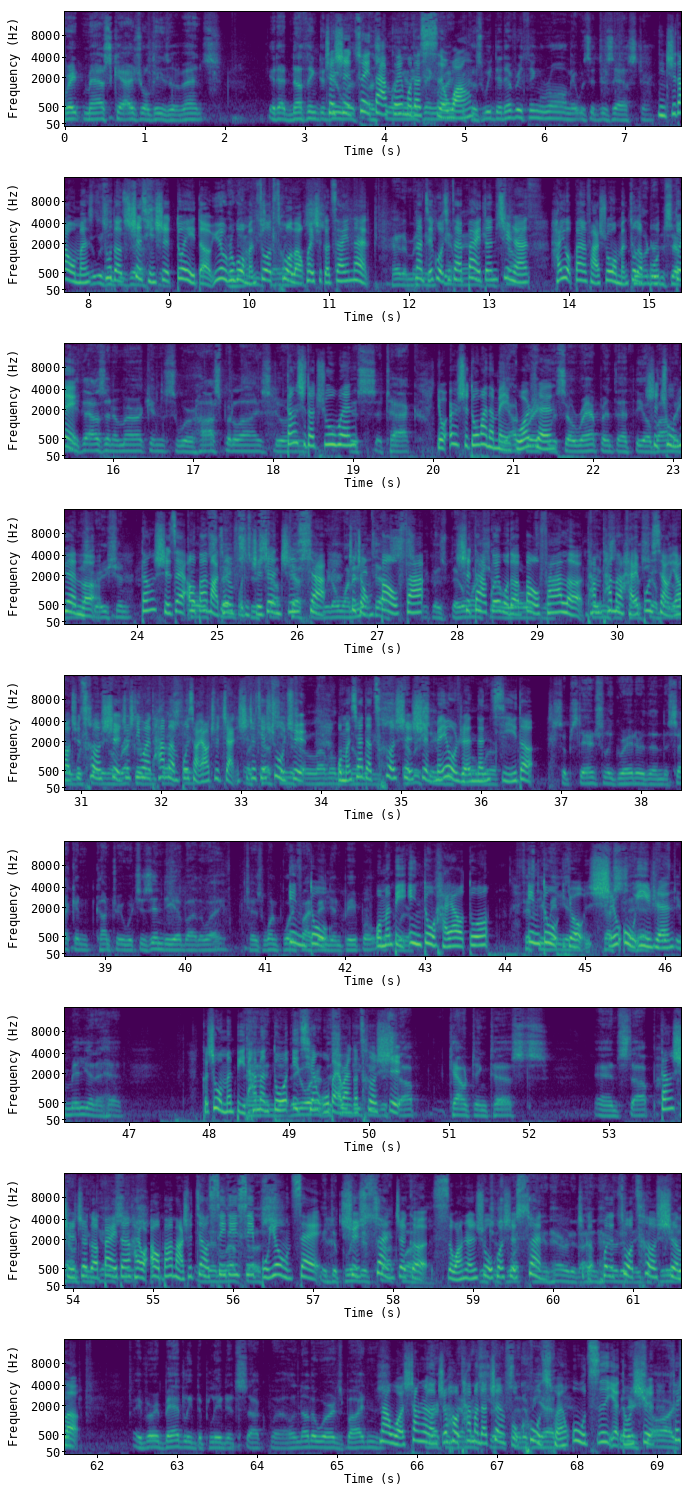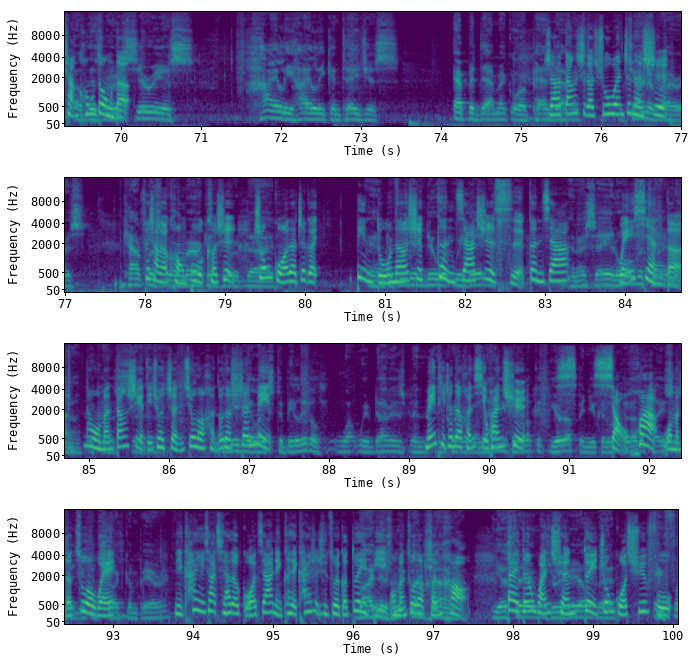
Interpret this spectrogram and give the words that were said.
这是最大规模的死亡。你知道我们做的事情是对的，因为如果我们做错了，会是个灾难。那结果现在拜登竟然还有办法说我们做的不对。当时的猪瘟有二十多万的美国人是住院了。当时在奥巴马政府的执政之下，这种爆发是大规模的爆发了。他们他们还不想要去测试，就是因为他们不。想要去展示这些数据，我们现在的测试是没有人能及的。印度，我们比印度还要多，印度有十五亿人，可是我们比他们多一千五百万个测试。当时这个拜登还有奥巴马是叫 CDC 不用再去算这个死亡人数，或是算这个或者做测试了。那我上任了之后，他们的政府库存物资也都是非常空洞的。知道当时的猪瘟真的是非常的恐怖，可是中国的这个。病毒呢是更加致死、更加危险的。那我们当时也的确拯救了很多的生命。媒体真的很喜欢去小化我们的作为。你看一下其他的国家，你可以开始去做一个对比。我们做的很好，拜登完全对中国屈服。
